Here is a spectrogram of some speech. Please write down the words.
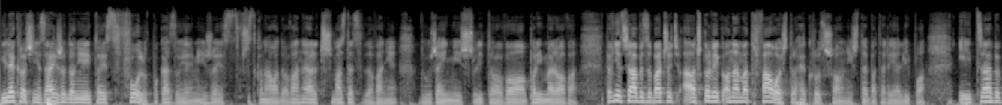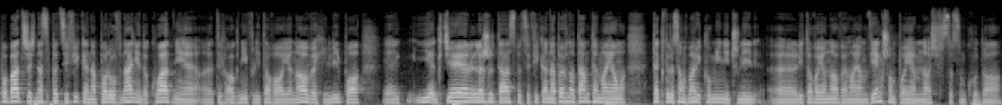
ilekroć nie zajrzę do niej, to jest full, pokazuje mi, że jest wszystko naładowane, ale trzyma zdecydowanie dłużej niż litowo-polimerowa. Pewnie trzeba by zobaczyć, aczkolwiek ona ma trwałość trochę krótszą niż te baterie LiPo. I trzeba by popatrzeć na specyfikę, na porównanie dokładnie e, tych ogniw litowo-jonowych i LiPo, e, gdzie leży ta specyfika. Na pewno tamte mają, te, które są w Mavicu Mini, czyli e, litowo-jonowe, mają większą pojemność w stosunku do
